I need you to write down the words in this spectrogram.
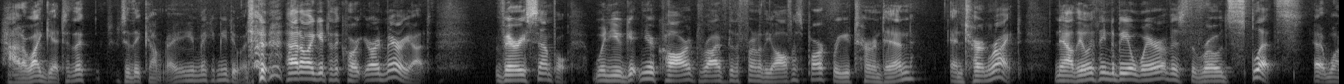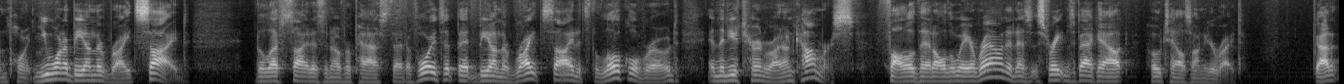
How do I get to the to the company? You're making me do it. How do I get to the Courtyard Marriott? Very simple. When you get in your car, drive to the front of the office park where you turned in and turn right. Now, the only thing to be aware of is the road splits at one point. You want to be on the right side. The left side is an overpass that avoids it, but be on the right side, it's the local road, and then you turn right on Commerce. Follow that all the way around, and as it straightens back out, hotels on your right. Got it?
